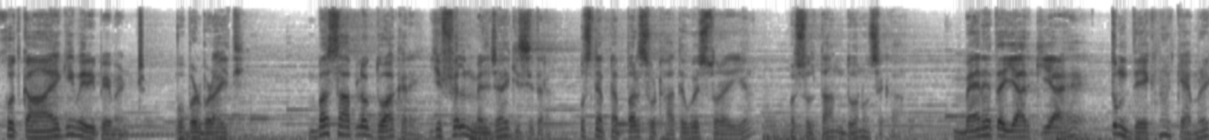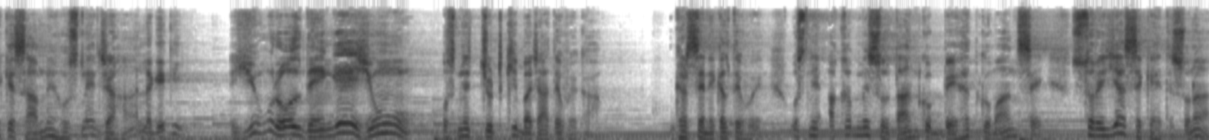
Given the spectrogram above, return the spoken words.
خود کہاں آئے گی میری پیمنٹ؟ وہ بڑبڑائی تھی۔ بس آپ لوگ دعا کریں، یہ فلم مل جائے کسی طرح۔ اس نے اپنا پرس اٹھاتے ہوئے سوریا اور سلطان دونوں سے کہا، میں نے تیار کیا ہے تم دیکھنا کیمرے کے سامنے حسن جہاں لگے گی۔ یوں رول دیں گے، یوں۔ اس نے چٹکی بجاتے ہوئے کہا۔ گھر سے نکلتے ہوئے اس نے عقب میں سلطان کو بے حد گمان سے سوریا سے کہتے سنا۔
